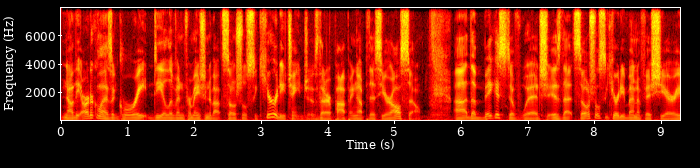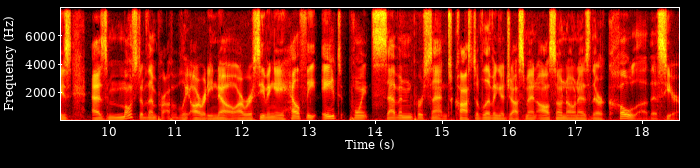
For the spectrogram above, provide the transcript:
Now, the article has a great deal of information about Social Security changes that are popping up this year, also. Uh, the biggest of which is that Social Security beneficiaries, as most of them probably already know, are receiving a healthy 8.7% cost of living adjustment, also known as their COLA, this year.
